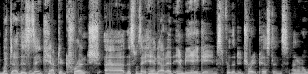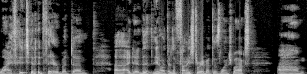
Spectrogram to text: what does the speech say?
but uh, this is a Captain Crunch. Uh, this was a handout at NBA games for the Detroit Pistons. I don't know why they did it there, but um, uh, I did. You know what? There's a funny story about this lunchbox. Um,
